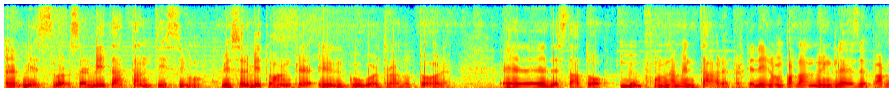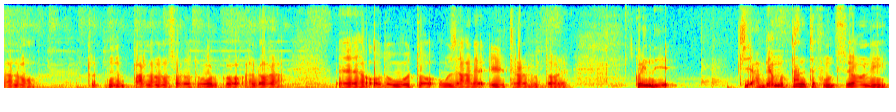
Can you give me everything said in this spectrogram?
eh, mi è servita tantissimo. Mi è servito anche il Google traduttore ed è stato fondamentale perché lì non parlando inglese parlano, parlano solo turco allora eh, ho dovuto usare il traduttore. Quindi abbiamo tante funzioni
